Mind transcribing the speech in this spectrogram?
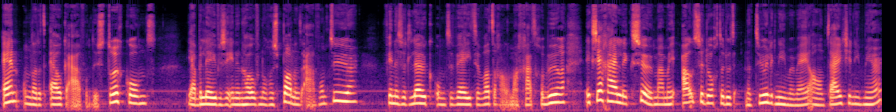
En omdat het elke avond dus terugkomt, ja, beleven ze in hun hoofd nog een spannend avontuur. Vinden ze het leuk om te weten wat er allemaal gaat gebeuren. Ik zeg eigenlijk ze, maar mijn oudste dochter doet natuurlijk niet meer mee, al een tijdje niet meer.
